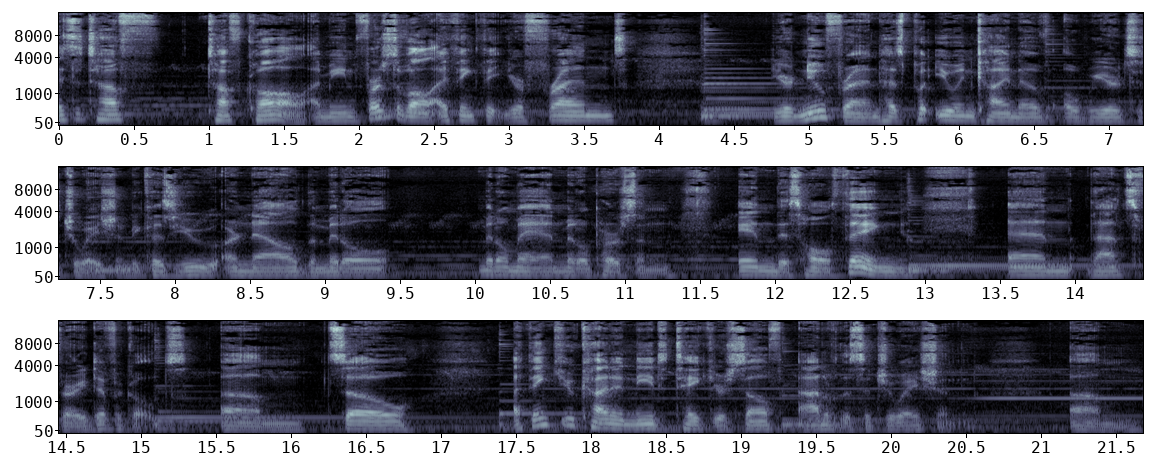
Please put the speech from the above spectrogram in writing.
it's a tough, tough call. I mean, first of all, I think that your friend, your new friend, has put you in kind of a weird situation because you are now the middle, middleman, middle person in this whole thing, and that's very difficult. Um, so I think you kind of need to take yourself out of the situation. Um,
